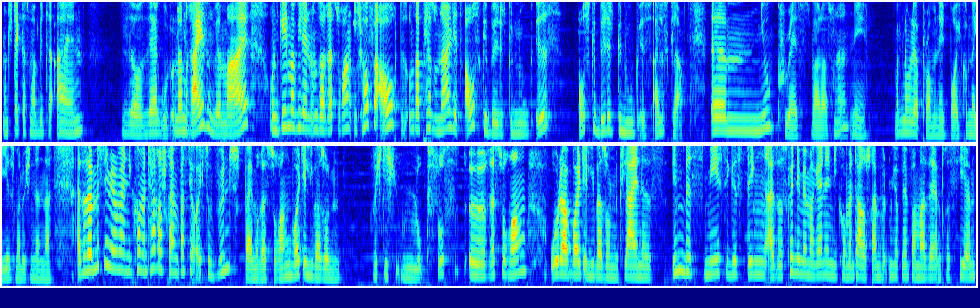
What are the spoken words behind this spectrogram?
Und steckt das mal bitte ein. So, sehr gut. Und dann reisen wir mal und gehen mal wieder in unser Restaurant. Ich hoffe auch, dass unser Personal jetzt ausgebildet genug ist. Ausgebildet genug ist, alles klar. Ähm, Newcrest war das, ne? Nee. Magnolia Promenade. Boah, ich komme da jedes Mal durcheinander. Also da müsst ihr mir mal in die Kommentare schreiben, was ihr euch so wünscht beim Restaurant. Wollt ihr lieber so ein richtig Luxus-Restaurant? Äh, Oder wollt ihr lieber so ein kleines Imbiss-mäßiges Ding? Also das könnt ihr mir mal gerne in die Kommentare schreiben, würde mich auf jeden Fall mal sehr interessieren.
